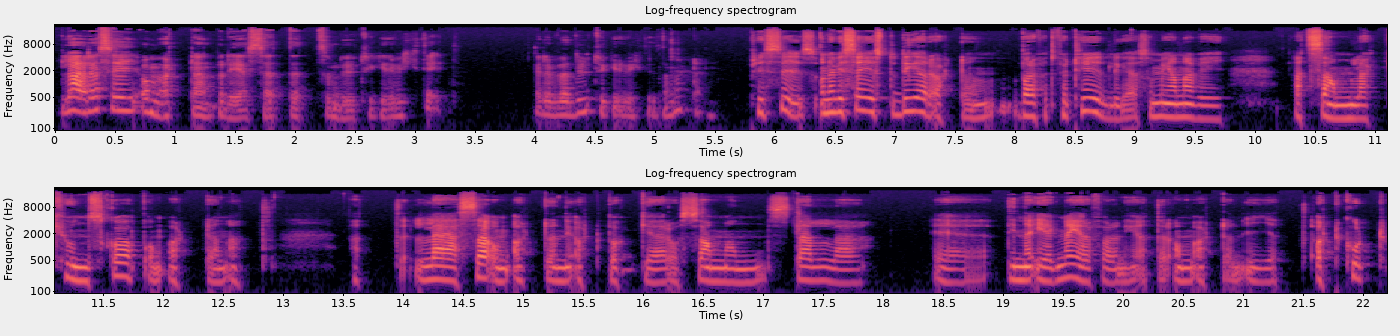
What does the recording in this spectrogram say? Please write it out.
lära sig om örten på det sättet som du tycker är viktigt. Eller vad du tycker är viktigt om örten. Precis, och när vi säger studera örten, bara för att förtydliga, så menar vi att samla kunskap om örten, att, att läsa om örten i örtböcker och sammanställa eh, dina egna erfarenheter om örten i ett örtkort.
